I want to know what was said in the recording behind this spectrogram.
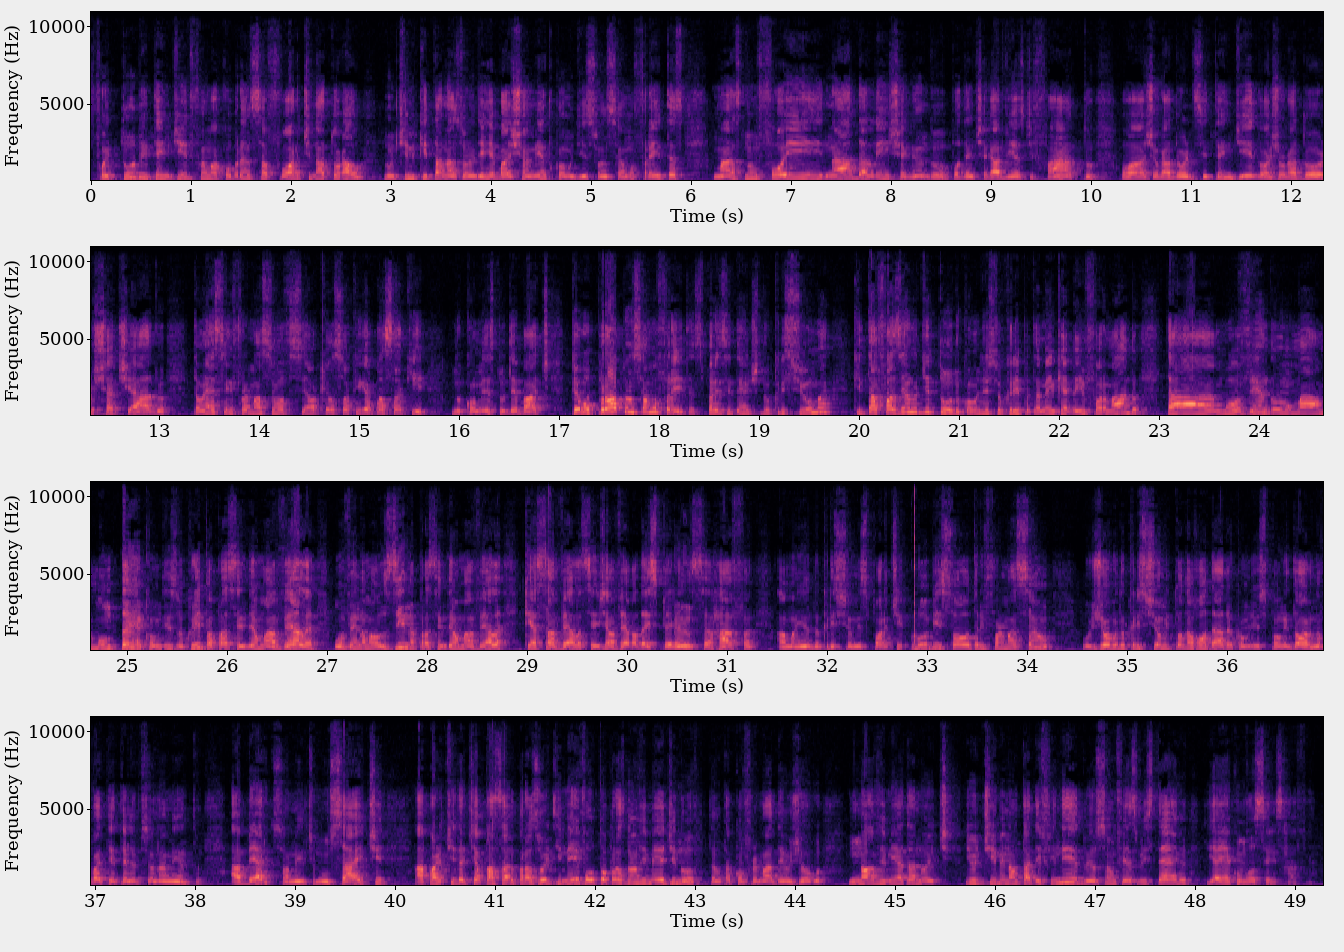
foi tudo entendido, foi uma cobrança forte, natural, de um time que está na zona de rebaixamento, como disse o Anselmo Freitas, mas não foi nada além chegando, podendo chegar a vias de fato, ou a jogador desentendido, ou a jogador chateado. Então essa é a informação oficial que eu só queria passar aqui, no começo do debate, pelo próprio Anselmo Freitas, presidente do Criciúma, que está fazendo de tudo, como disse o Cripa também, que é bem informado, está movendo uma montanha, como diz o Cripa, para acender uma vela, movendo uma usina para acender uma vela, que essa vela seja a vela da esperança, Rafa, amanhã do Criciúma Esporte Clube. E só outra informação, o jogo do Criciúma toda rodada, como diz o Pomidoro, não vai ter televisionamento aberto, somente num site. A partida tinha passado para as 8h30 e voltou para as 9h30 de novo. Então tá confirmado aí o jogo 9h30 da noite. E o time não está definido, o Wilson fez mistério, e aí é com vocês, Rafa.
